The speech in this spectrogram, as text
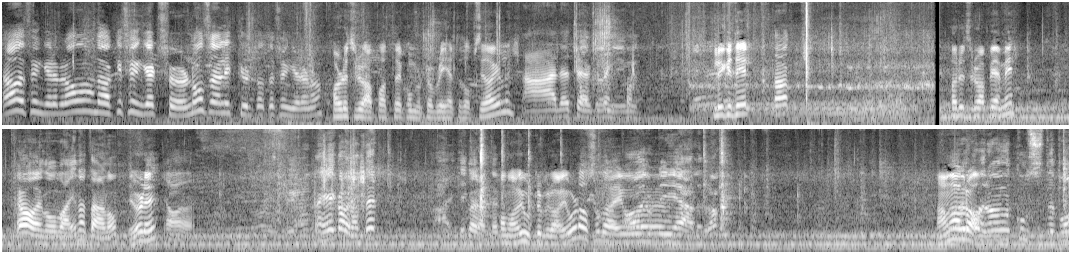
Ja, det fungerer bra da. Det har ikke fungert før nå, så det er litt kult at det fungerer nå. Har du trua på at det kommer til å bli helt til topps i dag, eller? Nei, det tør jeg ikke tenke på. Lykke til. Takk. Har du trua på Emil? Ja, det går veien dette her nå. Det gjør det. Ja, ja. Det er helt garantert. Nei, ikke garantert. Han har gjort det bra i år, da, så det er jo Han har gjort det jævlig bra. Ja, men det er bra. Bare å koste på.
